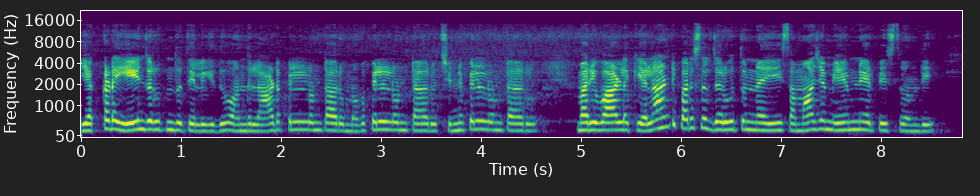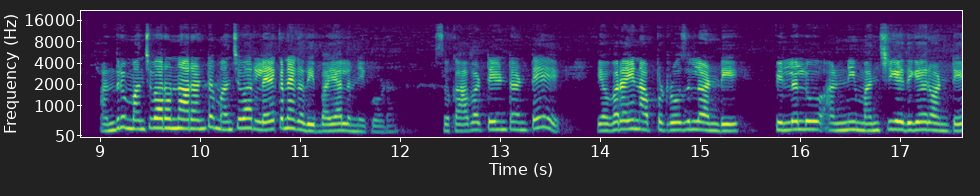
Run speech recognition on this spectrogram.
ఎక్కడ ఏం జరుగుతుందో తెలియదు. అందులో ఆడపిల్లలు ఉంటారు మగపిల్లలు ఉంటారు చిన్నపిల్లలు ఉంటారు. మరి వాళ్ళకి ఎలాంటి పరిస్థితులు జరుగుతున్నాయి? సమాజం ఏం నేర్పిస్తుంది? అందరూ మంచివారు ఉన్నారంటే మంచివారు లేకనే కదా ఈ భయాలన్నీ కూడా. సో కాబట్టి ఏంటంటే ఎవరైనా అప్పటి రోజుల్లో అండి పిల్లలు అన్నీ మంచిగా ఎదిగారు అంటే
